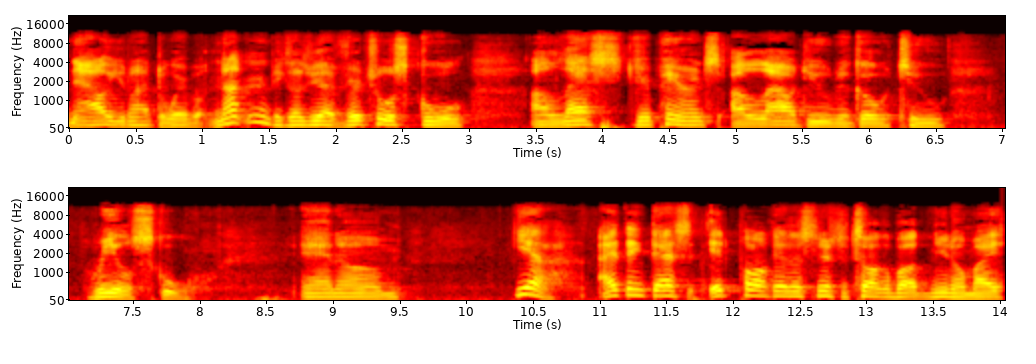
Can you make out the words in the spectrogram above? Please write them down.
now you don't have to worry about nothing because you have virtual school unless your parents allowed you to go to real school. And um yeah, I think that's it, Park, as a snitch to talk about, you know, my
